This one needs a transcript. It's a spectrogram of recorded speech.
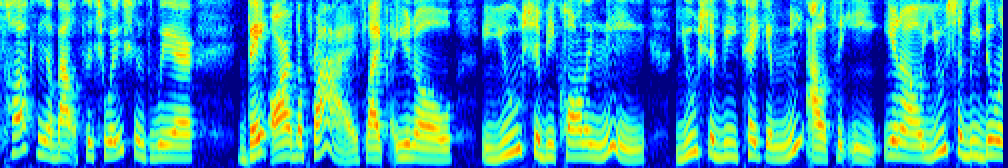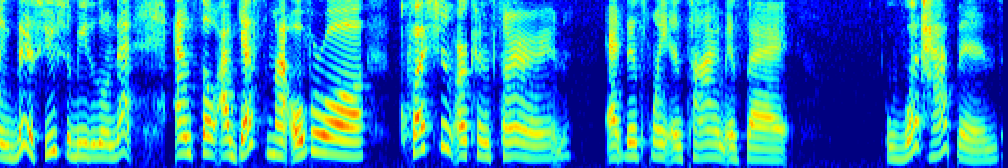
talking about situations where they are the prize. Like, you know, you should be calling me. You should be taking me out to eat. You know, you should be doing this. You should be doing that. And so I guess my overall question or concern at this point in time is that what happened?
